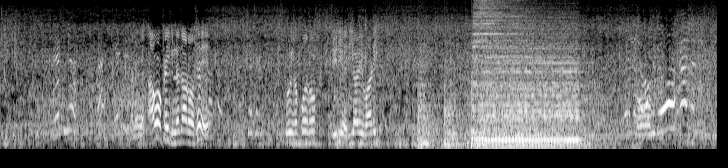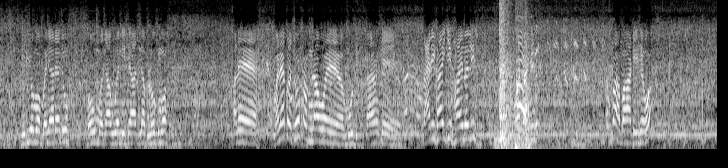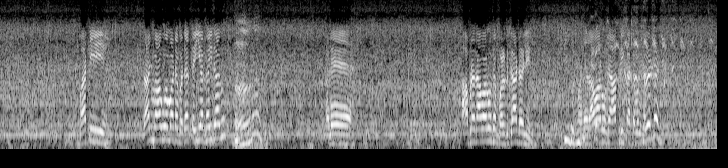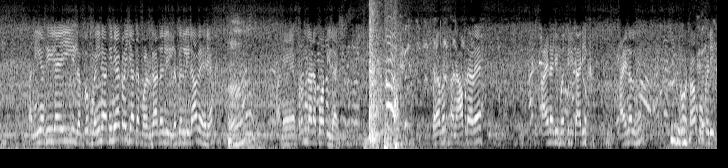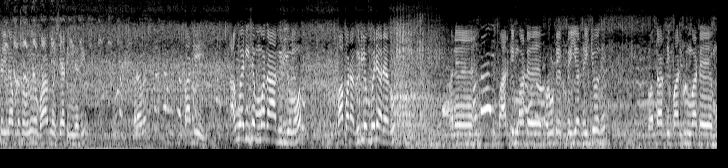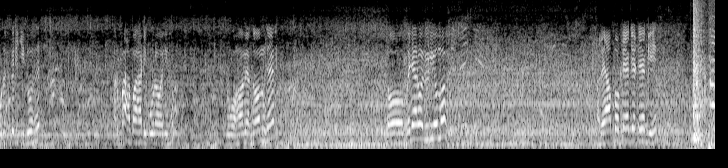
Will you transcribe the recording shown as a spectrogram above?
અને આવો કંઈક નજારો છે. જોઈ શકો છો. સીધી હરિયાળી વાળી. વિડીયોમાં બન્યા રહેજો. બહુ મજા આવવાની છે આજના બ્લોગમાં અને મને તો શું કામ ના હોય મૂડ કારણ કે તારીખ આવી ગઈ ફાઇનલી બહાટી છે હો. બાકી રાજમાં આવવા માટે બધા તૈયાર થઈ જાનું અને આપણે આવવાનું છે બળદગાડલી અને આવવાનું છે આફ્રિકા, તમને ખબર છે? અહીંયાથી રહ્યા લગભગ મહિનાથી નીકળી જતા પણ ગાર્ડનની લગ્ન લઈને આવે રહ્યા. અને પ્રમદાડે પહોંચી જાય છે. બરાબર? અને આપણે હવે ફાઇનલી બત્રીસ તારીખ ફાઇનલ છે. જો ટાંપો કરી કરીને આપણે તો બહારનું સેટિંગ નથી. બરાબર? બાકી આવવાની છે મજા આ વિડીયોમાં બાપાના વીડિયો બન્યા રહ્યા તું અને પાર્કિંગ માટે પ્લોટ એક તૈયાર થઈ ગયો છે. અત્યારથી પાર્કિંગ માટે મુહૂર્ત કરી દીધો છે. અને બહા બહાટી બોલાવવાની છે જુઓ, હવે ગમ છે. તો બન્યા રહો વિડીયોમાં. હવે આપણો ટેગે ટેગે.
